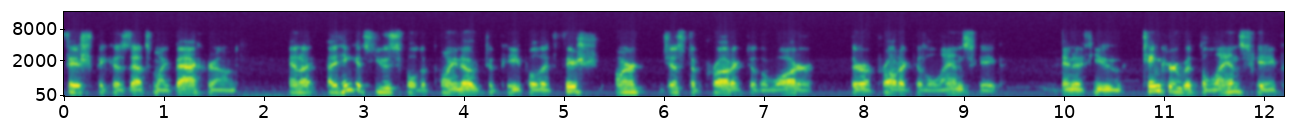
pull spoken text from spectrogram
fish because that's my background. And I, I think it's useful to point out to people that fish aren't just a product of the water, they're a product of the landscape. And if you tinker with the landscape,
